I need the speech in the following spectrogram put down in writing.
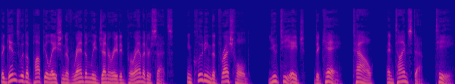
begins with a population of randomly generated parameter sets, including the threshold, UTH, decay, tau, and time step, t.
